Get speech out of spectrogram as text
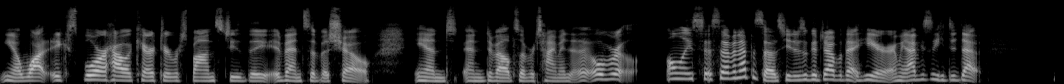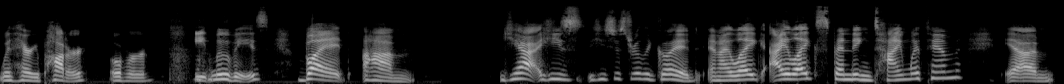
you know what explore how a character responds to the events of a show and and develops over time. And uh, over only seven episodes. He does a good job with that here. I mean obviously he did that with harry potter over eight movies but um yeah he's he's just really good. And i like i like spending time with him um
